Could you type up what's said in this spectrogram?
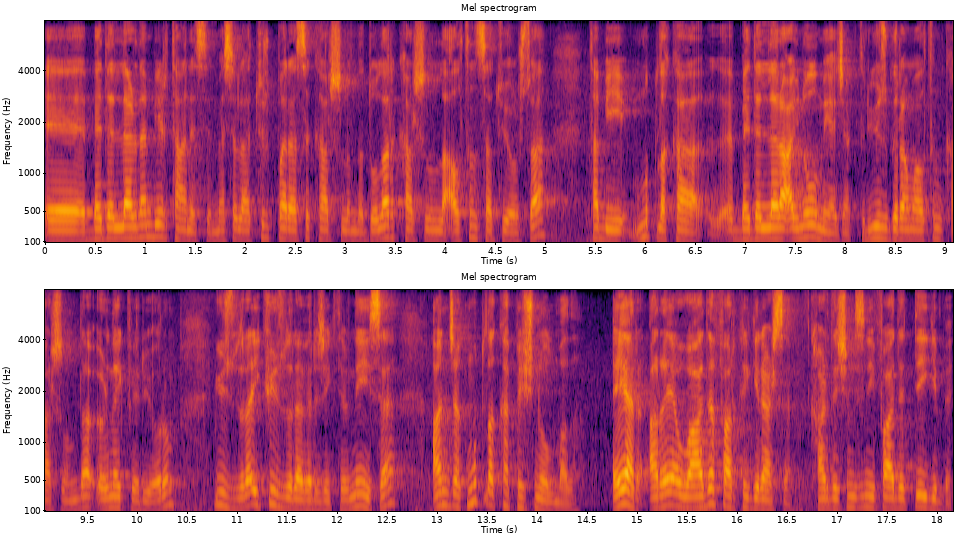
e, bedellerden bir tanesi mesela Türk parası karşılığında dolar karşılığında altın satıyorsa tabii mutlaka e, bedellere aynı olmayacaktır. 100 gram altın karşılığında örnek veriyorum 100 lira 200 lira verecektir neyse ancak mutlaka peşin olmalı. Eğer araya vade farkı girerse kardeşimizin ifade ettiği gibi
